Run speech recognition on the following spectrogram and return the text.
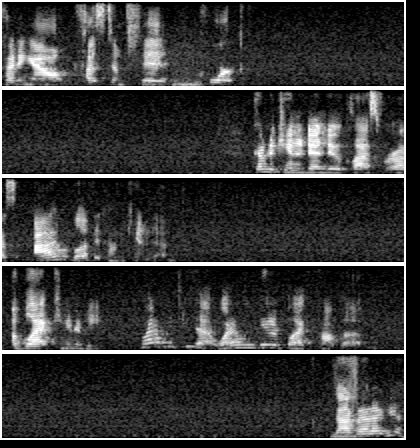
cutting out custom fit cork. Come to Canada and do a class for us. I would love to come to Canada a black canopy. Why don't we do that? Why don't we get a black pop up? Not a bad idea.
